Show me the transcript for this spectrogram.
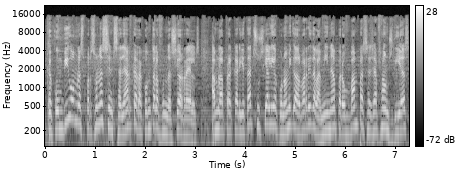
que conviu amb les persones sense llar que recompta la Fundació Arrels, amb la precarietat social i econòmica del barri de la Mina, per on van passejar fa uns dies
